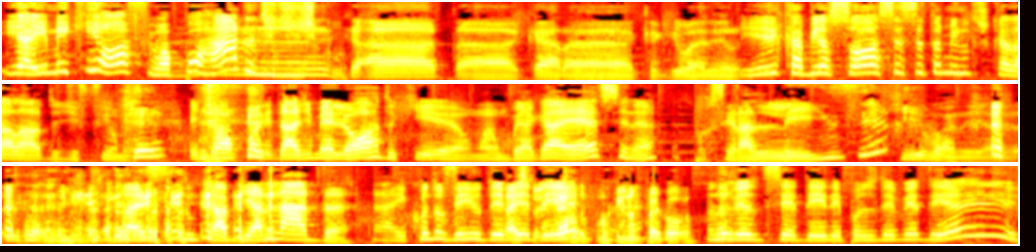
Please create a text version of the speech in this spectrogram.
e aí making off, uma porrada de disco. Ah, tá. Caraca, que maneiro. E ele cabia só 60 minutos de cada lado de filme. Ele tinha uma qualidade melhor do que um VHS, né? Por ser a laser, Que maneiro. mas não cabia nada. Aí quando veio o Tá DVD, explicado porque não pegou. quando veio o CD e depois o DVD, ele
